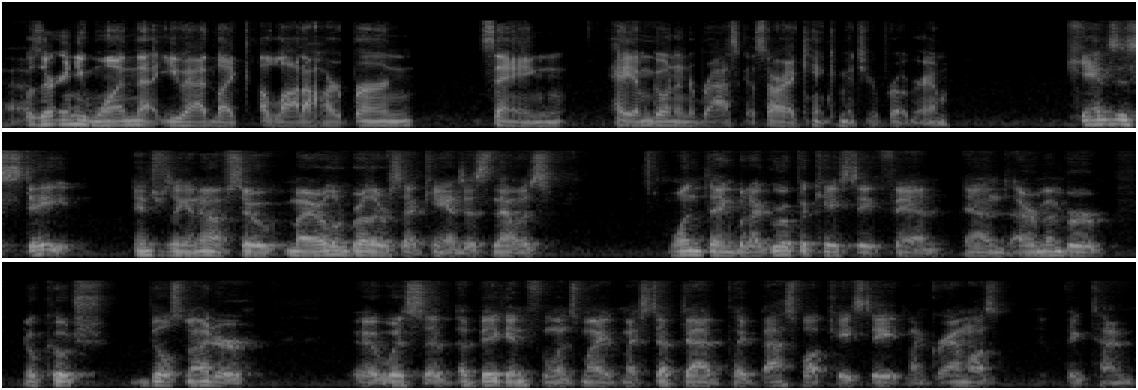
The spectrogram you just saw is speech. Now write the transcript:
Uh, was there any one that you had like a lot of heartburn saying, "Hey, I'm going to Nebraska. Sorry, I can't commit to your program." Kansas State. Interesting enough. So my older brother was at Kansas, and that was one thing, but I grew up a K State fan, and I remember you know Coach Bill Snyder uh, was a, a, big influence. My my stepdad played basketball at K State. My grandma's a big time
